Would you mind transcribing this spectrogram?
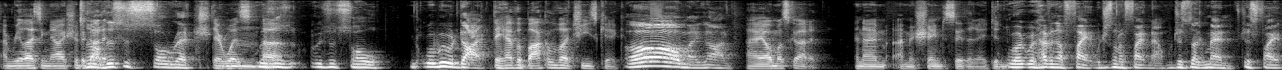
I'm realizing now I should have No, got it. this is so rich. There was. This, Uh, is, this is so. We would die. they have a baklava cheesecake. Oh my god. I almost got it, and I'm I'm ashamed to say that I didn't. We're, we're having a fight. We're just gonna fight now. We're just like men. Just fight.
